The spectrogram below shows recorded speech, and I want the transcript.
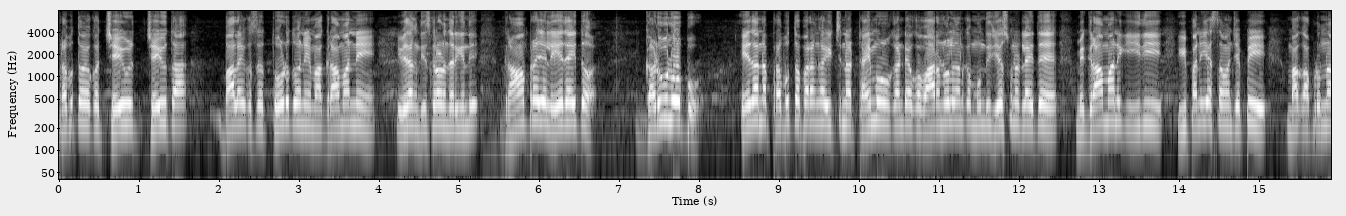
ప్రభుత్వం యొక్క చేయు చేయుత బాల వికాస తోడుతోనే మా గ్రామాన్ని ఈ విధంగా తీసుకురావడం జరిగింది. గ్రామ ప్రజలు ఏదైతే గడువులోపు ఏదన్నా ప్రభుత్వ పరంగా ఇచ్చిన టైము కంటే ఒక వారం రోజులు కనుక ముందు చేసుకున్నట్లయితే మీ గ్రామానికి ఇది ఈ పని చేస్తామని చెప్పి మాకు అప్పుడున్న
